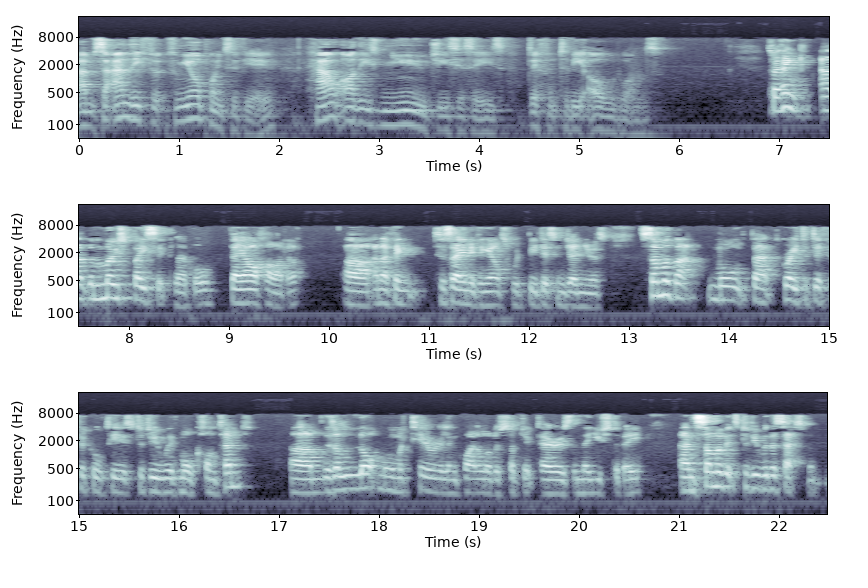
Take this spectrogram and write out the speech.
Um, so, Andy, f- from your point of view, how are these new GCSEs different to the old ones? So, I think at the most basic level, they are harder. Uh, and I think to say anything else would be disingenuous. Some of that more that greater difficulty is to do with more content. Um, there's a lot more material in quite a lot of subject areas than there used to be, and some of it's to do with assessment.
